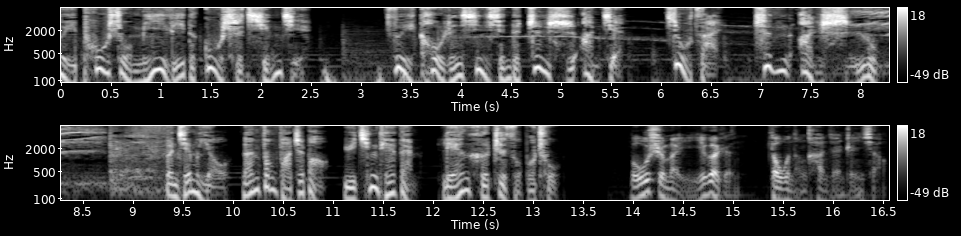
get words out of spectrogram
最扑朔迷离的故事情节，最扣人心弦的真实案件，就在《真案实录》。本节目由南方法制报与青田 FM 联合制作播出。不是每一个人都能看见真相，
